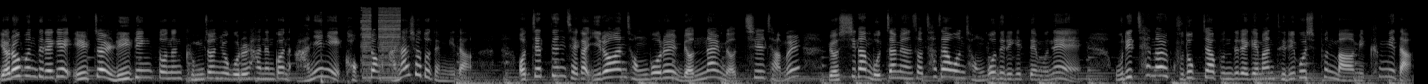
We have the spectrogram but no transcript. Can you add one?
여러분들에게 일절 리딩 또는 금전 요구를 하는 건 아니니 걱정 안 하셔도 됩니다. 어쨌든 제가 이러한 정보를 몇 날 며칠 잠을 몇 시간 못 자면서 찾아온 정보들이기 때문에 우리 채널 구독자분들에게만 드리고 싶은 마음이 큽니다.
